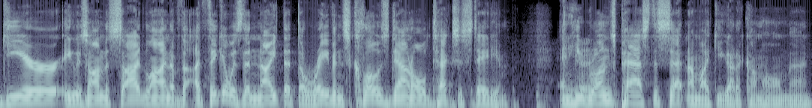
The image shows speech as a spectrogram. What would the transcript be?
gear. He was on the sideline of the. I think it was the night that the Ravens closed down Old Texas Stadium, and he runs past the set, and I'm like, "You got to come home, man."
